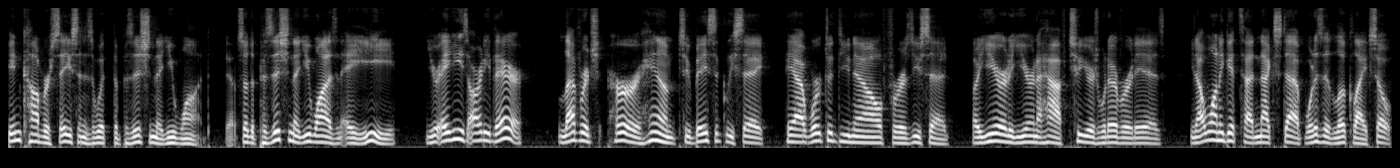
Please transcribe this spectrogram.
in conversations with the position that you want. Yeah. So the position that you want as an AE, your AE is already there. Leverage her or him to basically say, "Hey, I worked with you now for, as you said, a year to a year and a half, two years, whatever it is. You know, I want to get to that next step. What does it look like?" So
